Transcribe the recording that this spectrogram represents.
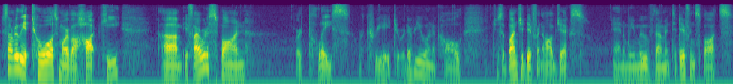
It's not really a tool, it's more of a hotkey. Um, if I were to spawn or place or create or whatever you want to call just a bunch of different objects and we move them into different spots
